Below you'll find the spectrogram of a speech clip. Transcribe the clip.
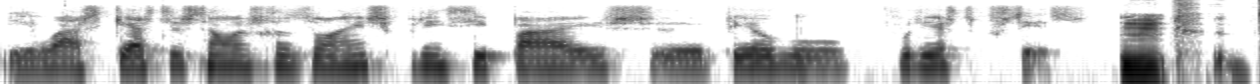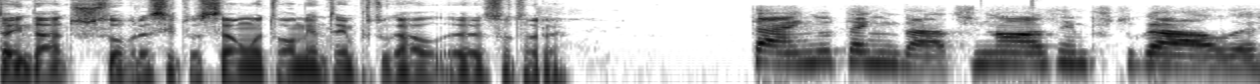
Eu acho que estas são as razões principais uh, pelo, por este processo. Hum. Tem dados sobre a situação atualmente em Portugal, uh, Soutora? Tenho, tenho dados. Nós em Portugal, eh,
